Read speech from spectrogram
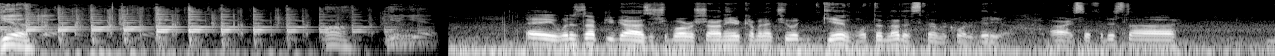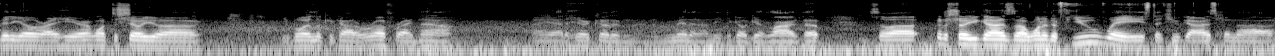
Yeah. Hey, what is up, you guys? It's your boy Rashaun here, coming at you again with another screen recorder video. All right, so for this uh, video right here, I want to show you uh, your boy looking kind of rough right now. I had a haircut in, in, a minute. I need to go get lined up. So uh, I'm going to show you guys uh, one of the few ways that you guys can uh,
